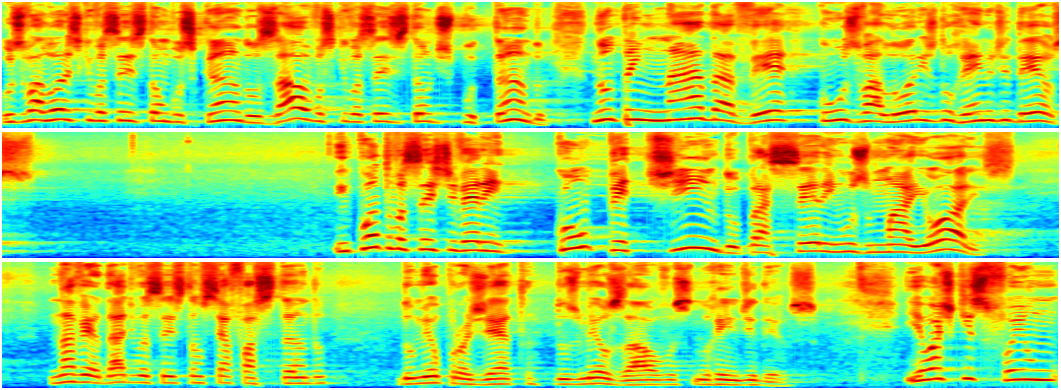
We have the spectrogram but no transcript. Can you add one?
Os valores que vocês estão buscando, os alvos que vocês estão disputando, não tem nada a ver com os valores do reino de Deus. Enquanto vocês estiverem competindo para serem os maiores, na verdade vocês estão se afastando do meu projeto, dos meus alvos no reino de Deus. E eu acho que isso foi um,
